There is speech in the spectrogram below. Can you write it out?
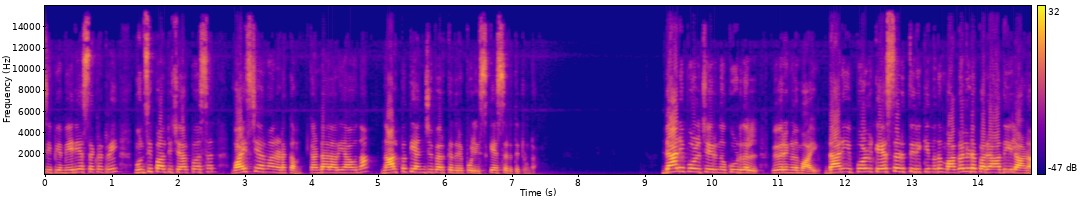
C P M area secretary municipality chairperson vice chairman അടക്കം കണ്ടാലറിയാവുന്ന നാൽപ്പത്തിയഞ്ച് പേർക്കെതിരെ പോലീസ് കേസെടുത്തിട്ടുണ്ട്. ഡാനി ഇപ്പോൾ ചേരുന്നു കൂടുതൽ വിവരങ്ങളുമായി. ഡാനി ഇപ്പോൾ കേസെടുത്തിരിക്കുന്നത് മകളുടെ പരാതിയിലാണ്.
